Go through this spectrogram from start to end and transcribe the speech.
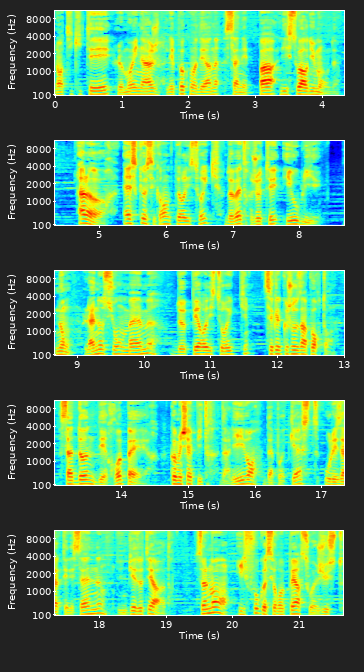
L'Antiquité, le Moyen Âge, l'époque moderne, ça n'est pas l'histoire du monde. Alors, est-ce que ces grandes périodes historiques doivent être jetées et oubliées? Non, la notion même de période historique, c'est quelque chose d'important. Ça donne des repères, comme les chapitres d'un livre, d'un podcast ou les actes et les scènes d'une pièce de théâtre. Seulement, il faut que ces repères soient justes.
